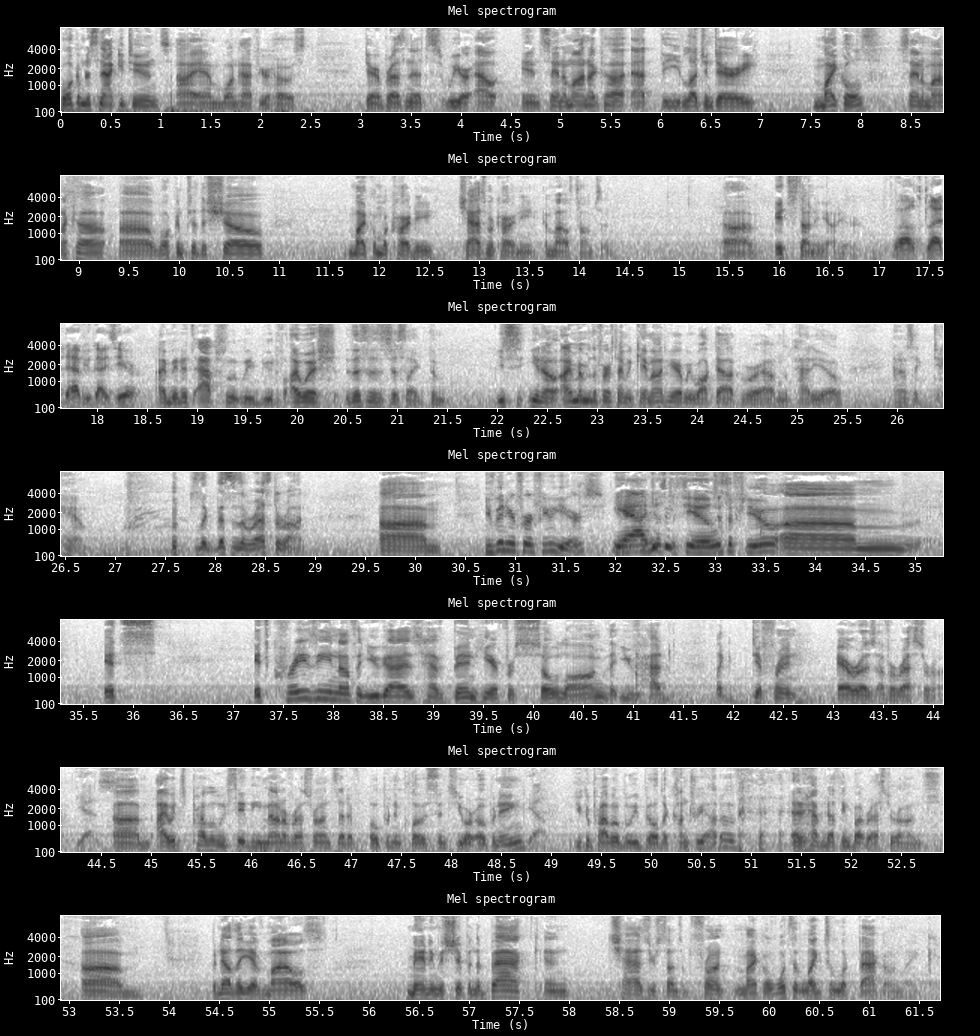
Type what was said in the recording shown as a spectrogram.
Welcome to Snacky Tunes. I am one half your host, Darin Bresnitz. We are out in Santa Monica at the legendary Michael's Santa Monica. Uh, welcome to the show, Michael McCarty, Chas McCarty, and Miles Thompson. Um, it's stunning out here. Well, it's glad to have you guys here. I mean, it's absolutely beautiful. I wish this is just like the, you see, you know, I remember the first time we came out here. We walked out, we were out in the patio, and I was like, damn, it's like this is a restaurant. Um, you've been here for a few years. Yeah, You've just been- a few. Just a few. Um, it's it's crazy enough that you guys have been here for so long that you've had like different eras of a restaurant. Yes. Um, I would probably say the amount of restaurants that have opened and closed since your opening. Yeah. You could probably build a country out of and have nothing but restaurants. Um, but now that you have Miles manning the ship in the back and Chas, your son's up front, Michael, what's it like to look back on like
